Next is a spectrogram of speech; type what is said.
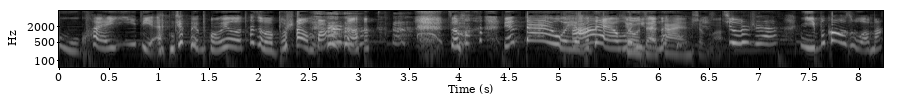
午快一点，这位朋友他怎么不上班呢？怎么连带我也不带我又在一个呢？干什么？就是啊，你不告诉我妈，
